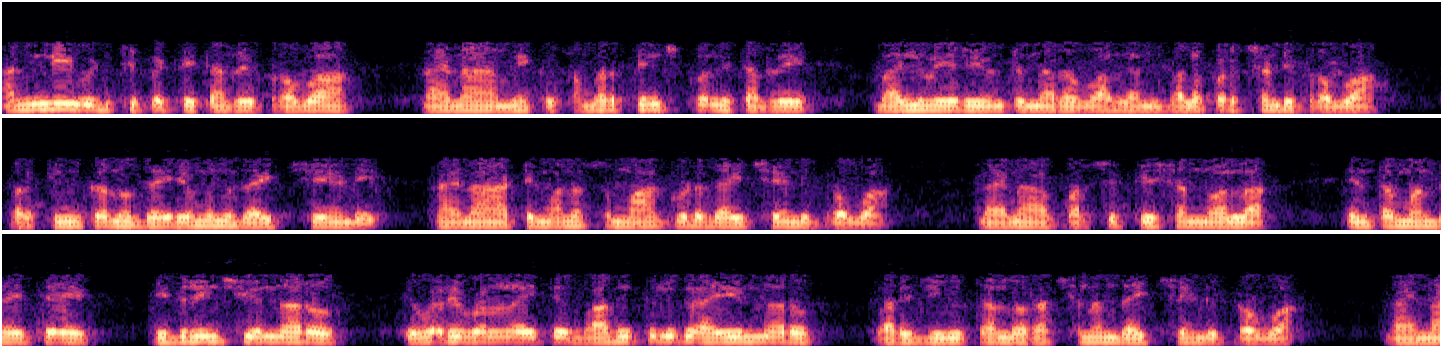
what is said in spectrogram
అన్ని విడిచిపెట్టి తండ్రి ప్రభా నాయన మీకు సమర్పించుకొని తండ్రి బయలువేరి ఉంటున్నారు. వాళ్ళని బలపరచండి ప్రభా. వారికి ఇంకను ధైర్యమును దయచేయండి. నాయన అటు మనసు మాకు కూడా దయచేయండి ప్రభా. నాయన పర్సిక్యూషన్ వల్ల ఎంతమంది అయితే ఎదిరించి ఉన్నారో ఎవరి వల్ల అయితే బాధితులుగా అయి ఉన్నారో వారి జీవితాల్లో రక్షణను దయచేయండి ప్రభా. నాయన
